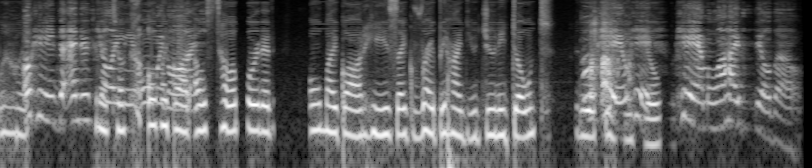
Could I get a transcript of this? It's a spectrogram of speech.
wait, wait. Okay, the ender's Can killing me. Oh, oh my god, I was teleported. Oh my god, he's like right behind you, Junie. Don't look Okay, okay, Joe. okay, I'm alive still though.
